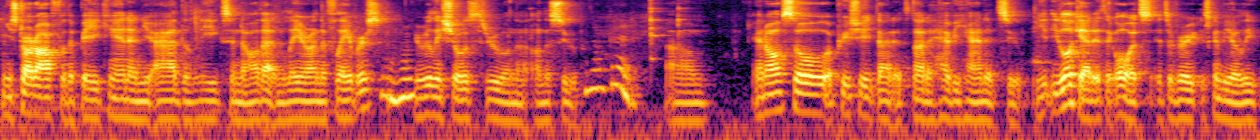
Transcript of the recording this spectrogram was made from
you start off with the bacon and you add the leeks and all that and layer on the flavors. It really shows through on the on the soup. Oh, good. And also appreciate that it's not a heavy-handed soup. You, you look at it, it's like, oh, it's it's a very it's gonna be a really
